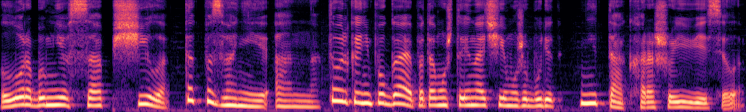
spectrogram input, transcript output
Лора бы мне сообщила. Так позвони ей, Анна. Только не пугай, потому что иначе ему уже будет не так хорошо и весело».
